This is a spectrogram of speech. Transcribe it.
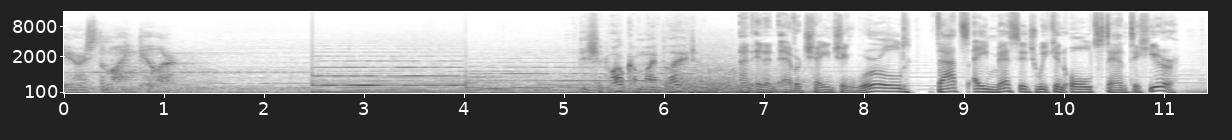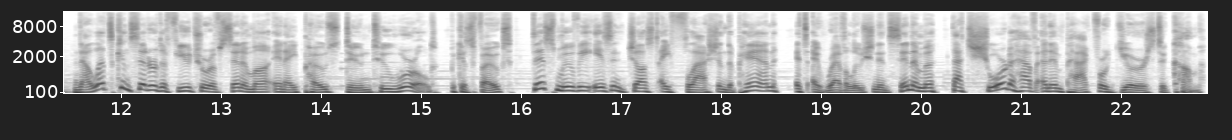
Fear is the mind killer. You should welcome my blade. And in an ever-changing world, that's a message we can all stand to hear. Now let's consider the future of cinema in a post-Dune 2 world, because folks, this movie isn't just a flash in the pan, it's a revolution in cinema that's sure to have an impact for years to come.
